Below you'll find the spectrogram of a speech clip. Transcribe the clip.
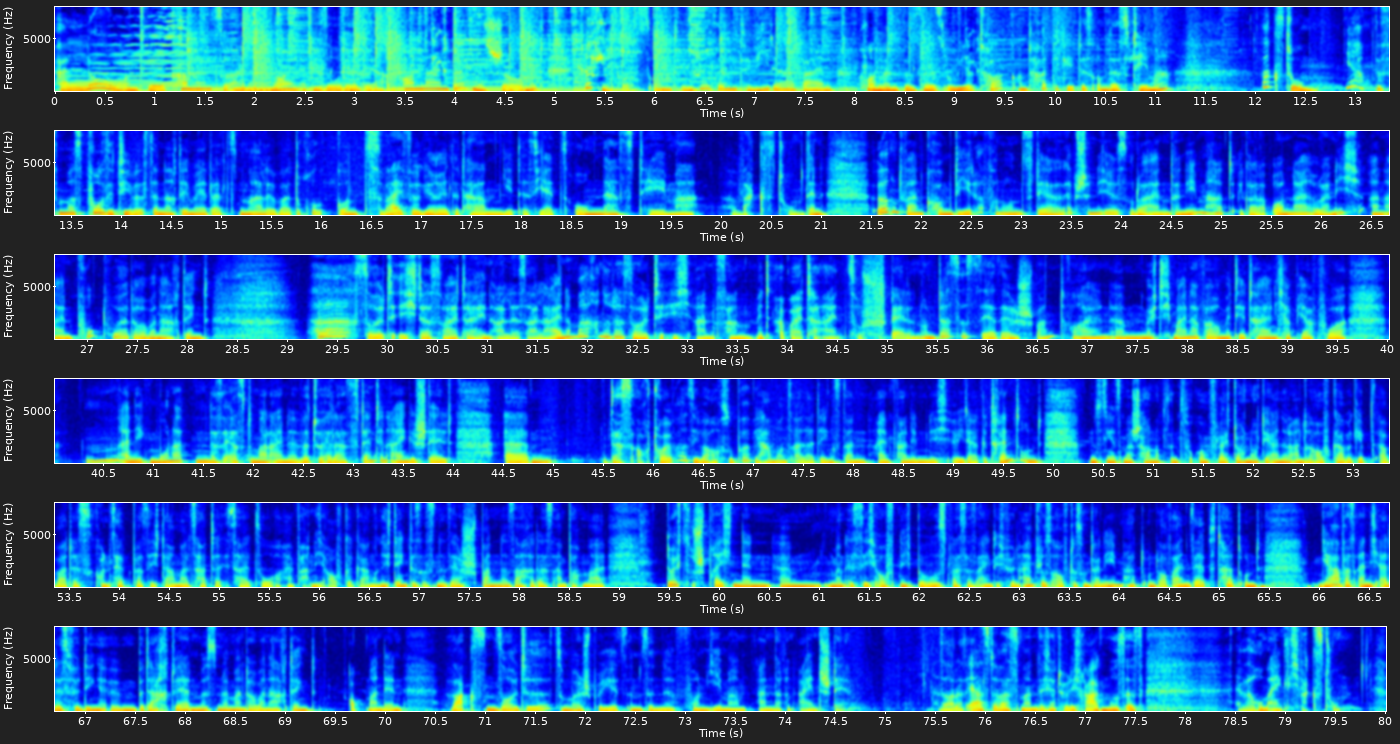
Hallo und willkommen zu einer neuen Episode der Online Business Show mit Chris Nikus. Und wir sind wieder beim Online Business Real Talk und heute geht es um das Thema Wachstum. Ja, das ist was Positives, denn nachdem wir die letzten Male über Druck und Zweifel geredet haben, geht es jetzt um das Thema Wachstum. Denn irgendwann kommt jeder von uns, der selbstständig ist oder ein Unternehmen hat, egal ob online oder nicht, an einen Punkt, wo er darüber nachdenkt, sollte ich das weiterhin alles alleine machen oder sollte ich anfangen, Mitarbeiter einzustellen? Und das ist sehr, sehr spannend. Vor allem ähm, möchte ich meine Erfahrung mit dir teilen. Ich habe ja vor hm, einigen Monaten das erste Mal eine virtuelle Assistentin eingestellt. Ähm, das auch toll war. Sie war auch super. Wir haben uns allerdings dann einvernehmlich wieder getrennt und müssen jetzt mal schauen, ob es in Zukunft vielleicht doch noch die eine oder andere Aufgabe gibt. Aber das Konzept, was ich damals hatte, ist halt so einfach nicht aufgegangen. Und ich denke, das ist eine sehr spannende Sache, das einfach mal durchzusprechen, denn ähm, man ist sich oft nicht bewusst, was das eigentlich für einen Einfluss auf das Unternehmen hat und auf einen selbst hat und ja, was eigentlich alles für Dinge ähm, bedacht werden müssen, wenn man darüber nachdenkt, ob man denn wachsen sollte, zum Beispiel jetzt im Sinne von jemand anderen einstellen. So, das Erste, was man sich natürlich fragen muss, ist, warum eigentlich Wachstum?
